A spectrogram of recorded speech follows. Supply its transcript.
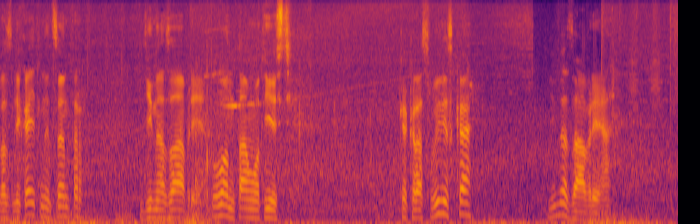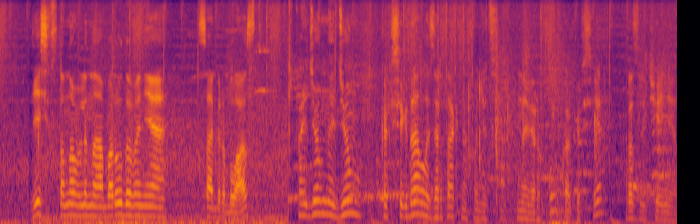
развлекательный центр Динозаврия. Вон там вот есть как раз вывеска Динозаврия. Здесь установлено оборудование Cyberblast. Пойдем найдем, как всегда, лазертаг находится наверху, как и все развлечения.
